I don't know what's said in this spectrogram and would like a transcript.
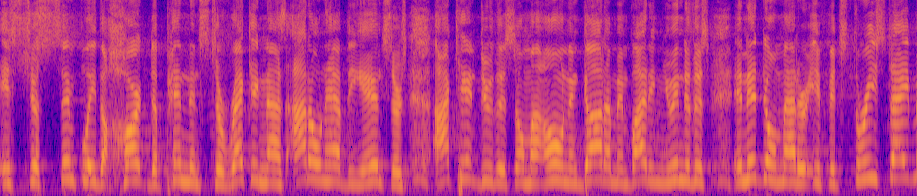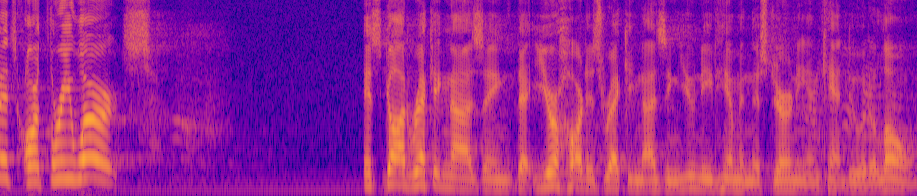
It's just simply the heart dependence to recognize I don't have the answers. I can't do this on my own. And God, I'm inviting you into this. And it don't matter if it's three statements or three words. It's God recognizing that your heart is recognizing you need Him in this journey and can't do it alone.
